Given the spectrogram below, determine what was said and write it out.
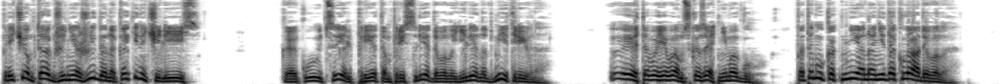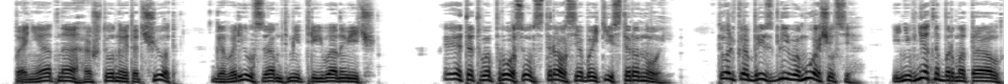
причем так же неожиданно, как и начались. Какую цель при этом преследовала Елена Дмитриевна? Этого я вам сказать не могу, потому как мне она не докладывала. Понятно, а что на этот счет говорил сам Дмитрий Иванович? Этот вопрос он старался обойти стороной, только брезгливо морщился и невнятно бормотал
